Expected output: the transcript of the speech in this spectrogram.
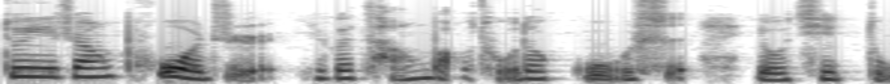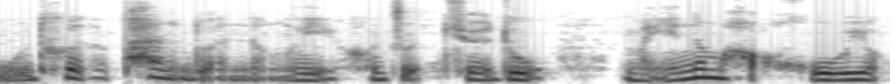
对一张破纸、一个藏宝图的故事有其独特的判断能力和准确度，没那么好忽悠。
